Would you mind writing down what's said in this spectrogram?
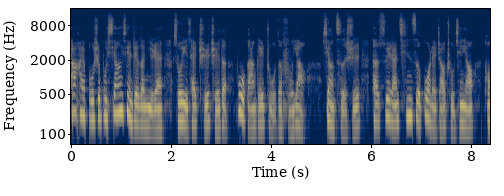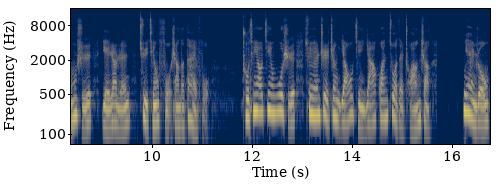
他还不是不相信这个女人，所以才迟迟的不敢给主子服药。像此时，他虽然亲自过来找楚清瑶，同时也让人去请府上的大夫。楚清瑶进屋时，轩辕志正咬紧牙关坐在床上，面容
